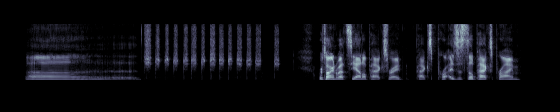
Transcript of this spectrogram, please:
Uh, we're talking about Seattle PAX, right? PAX is it still PAX Prime?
